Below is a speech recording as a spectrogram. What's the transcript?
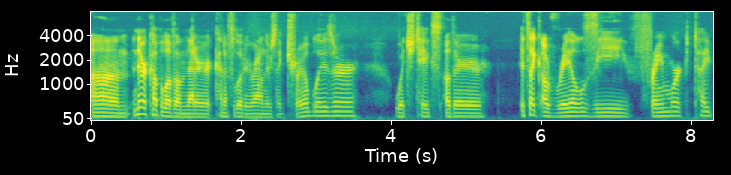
Um, and there are a couple of them that are kind of floating around. There's like Trailblazer, which takes other. It's like a Railsy framework type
